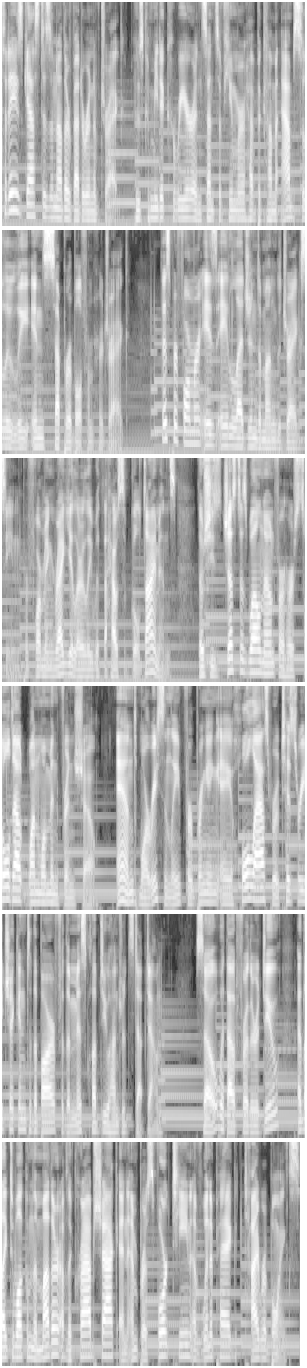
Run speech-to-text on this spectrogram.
Today's guest is another veteran of drag, whose comedic career and sense of humor have become absolutely inseparable from her drag. This performer is a legend among the drag scene, performing regularly with the House of Gold Diamonds, though she's just as well known for her sold out one woman fringe show, and more recently for bringing a whole ass rotisserie chicken to the bar for the Miss Club 200 step down. So, without further ado, I'd like to welcome the mother of the Crab Shack and Empress 14 of Winnipeg, Tyra Boinks.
